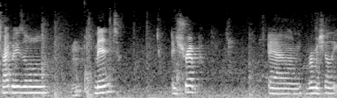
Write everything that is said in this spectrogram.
Thai basil, mint, and shrimp, and vermicelli.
